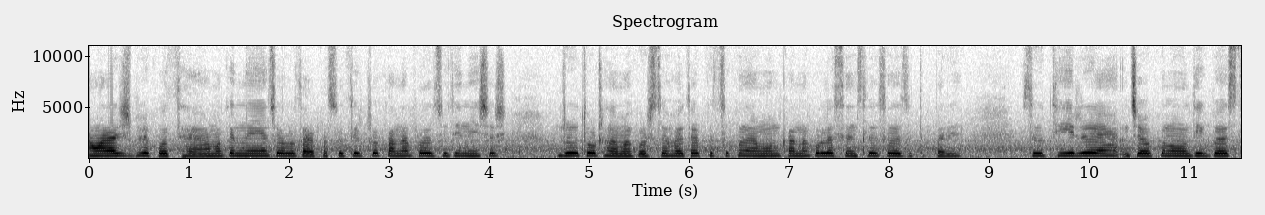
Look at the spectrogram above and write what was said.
আমার আসবে কোথায়? আমাকে নিয়ে চলো তার কাছে। অতিরিক্ত কান্নার পরে যদি নিঃশ্বাস দ্রুত ওঠানামা করছে, হয়তো কিছুক্ষণ এমন কান্না করলে সেন্সলেস হয়ে যেতে পারে। সুধীর যখন অধিক ব্যস্ত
